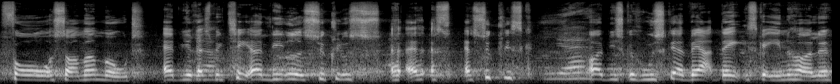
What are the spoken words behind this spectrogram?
forår sommer mode at vi respekterer livet er, cyklus, er, er, er, er cyklisk Ja. og at vi skal huske at hver dag skal indeholde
